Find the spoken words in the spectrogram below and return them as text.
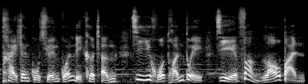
泰山股权管理课程激活团队，解放老板。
